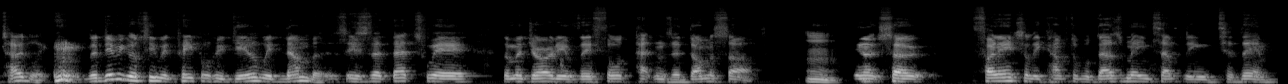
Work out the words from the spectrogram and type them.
totally. the difficulty with people who deal with numbers is that that's where the majority of their thought patterns are domiciled. Mm. You know, so financially comfortable does mean something to them,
